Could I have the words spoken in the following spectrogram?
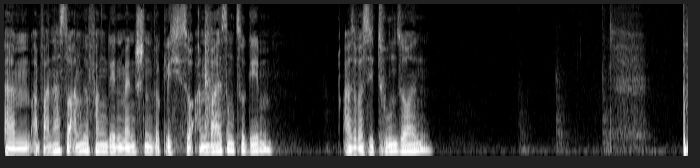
Ähm, ab wann hast du angefangen, den Menschen wirklich so Anweisungen zu geben? Also was sie tun sollen? Puh,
